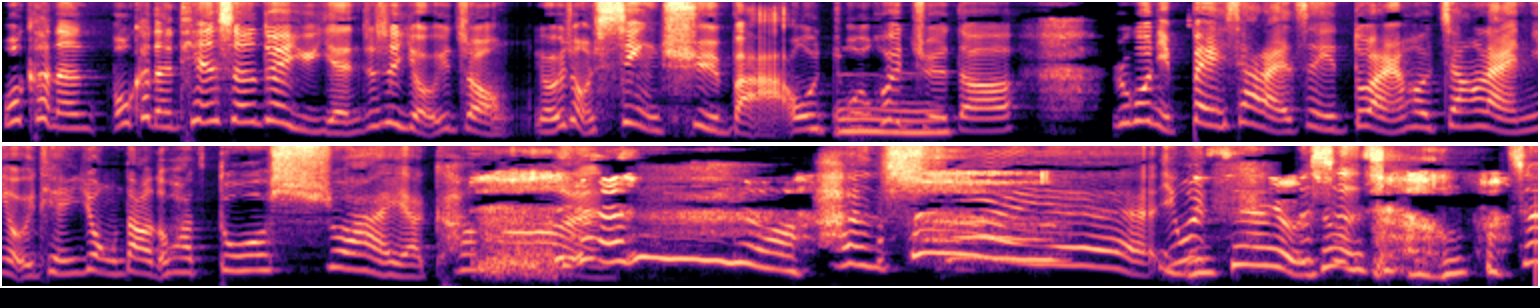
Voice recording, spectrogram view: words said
我可能，我可能天生对语言就是有一种有一种兴趣吧。我我会觉得，如果你背下来这一段，然后将来你有一天用到的话，多帅呀！Come on，很帅耶！因为现在有这种想法，真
